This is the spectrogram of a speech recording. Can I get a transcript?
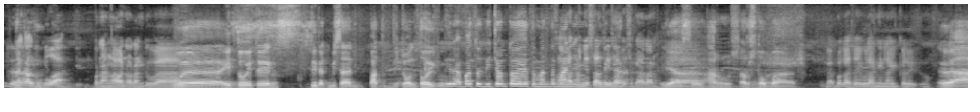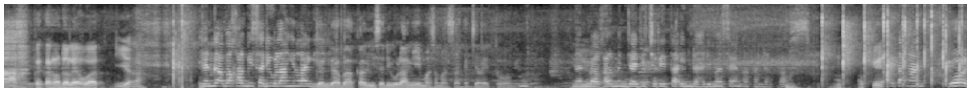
nakalmu. Wah, pernah ngelawan orang tua. Wah, itu itu yang tidak bisa patut dicontoh itu. Tidak patut dicontoh ya teman-teman Sangat yang menyesal sih sampai sekarang. Iya Ya, sih. harus harus tobat. Nggak bakal saya ulangin lagi kali itu. Wah, kan karena udah lewat Iya. Dan nggak bakal bisa diulangin lagi. dan gak bakal bisa diulangi masa-masa kecil itu gitu. Dan bakal menjadi cerita indah di masa yang akan datang. oke Tepuk tangan. Woi,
